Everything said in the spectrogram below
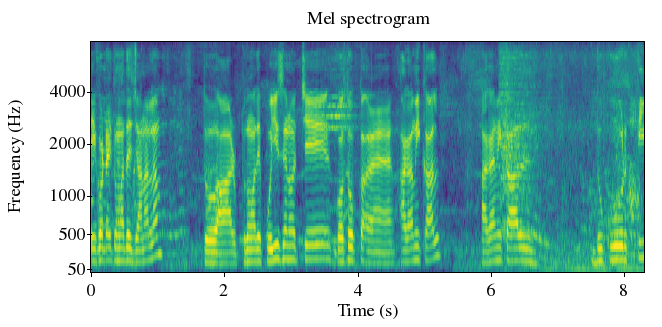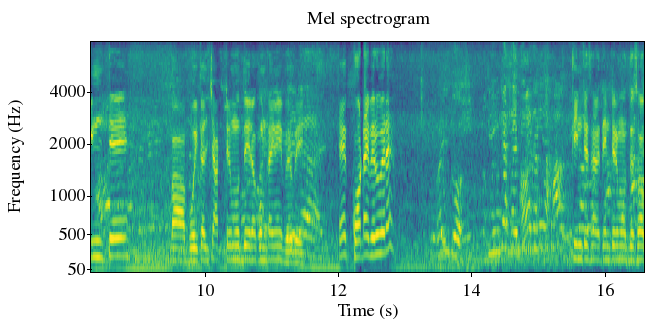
এই কটাই তোমাদের জানালাম। তো আর তোমাদের পজিশন হচ্ছে গত আগামীকাল আগামীকাল দুপুর তিনটে বা বৈকাল চারটের মধ্যে এরকম টাইমে বেরোবে। এ, কটায় বেরোবে রে? তিনটে সাড়ে তিনটের মধ্যে সব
